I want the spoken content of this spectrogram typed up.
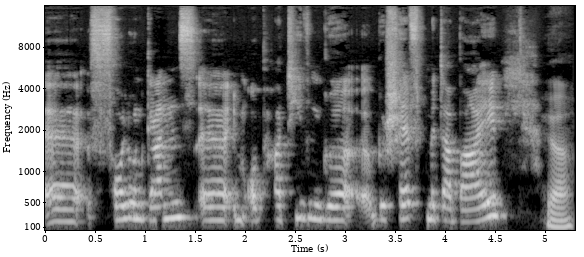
äh, voll und ganz äh, im operativen Ge äh, Geschäft mit dabei. Ja.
